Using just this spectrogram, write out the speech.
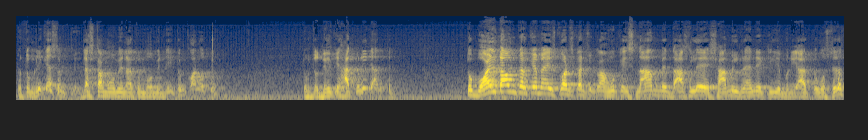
تو تم نہیں کہہ سکتے، لستا مومنا تم مومن نہیں، تم کون ہوتے ہو؟ تم تو دل کے ہاتھ کو نہیں جانتے۔ تو بوائل ڈاؤن کر کے میں اس کو عرض کر چکا ہوں کہ اسلام میں داخلے شامل رہنے کے لیے بنیاد تو وہ صرف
